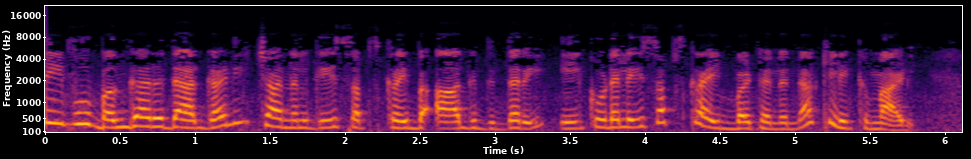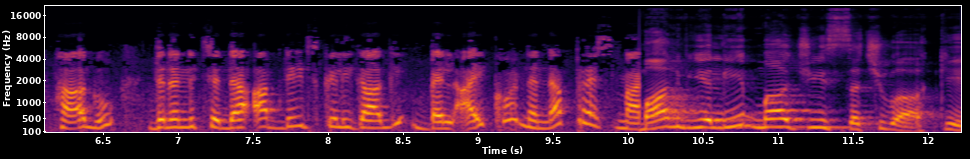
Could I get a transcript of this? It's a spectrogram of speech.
ನೀವು ಬಂಗಾರದ ಗಣಿ ಚಾನೆಲ್ಗೆ ಸಬ್ಸ್ಕ್ರೈಬ್ ಆಗದಿದ್ದರೆ ಈ ಕೂಡಲೇ ಸಬ್ಸ್ಕ್ರೈಬ್ ಬಟನ್ ಅನ್ನ ಕ್ಲಿಕ್ ಮಾಡಿ. ಹಾಗೂ ದಿನನಿತ್ಯದ ಅಪ್ಡೇಟ್ಸ್ಗಳಿಗಾಗಿ ಬೆಲ್ ಐಕಾನ್ ಅನ್ನ ಪ್ರೆಸ್ ಮಾಡಿ. ಮಾನ್ವಿಯಲ್ಲಿ ಮಾಜಿ ಸಚಿವ ಕೆ.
